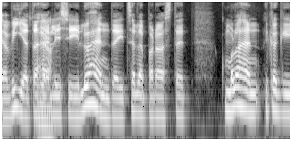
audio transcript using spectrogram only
ja viietähelisi lühendeid, sellepärast et kui ma lähen ikkagi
